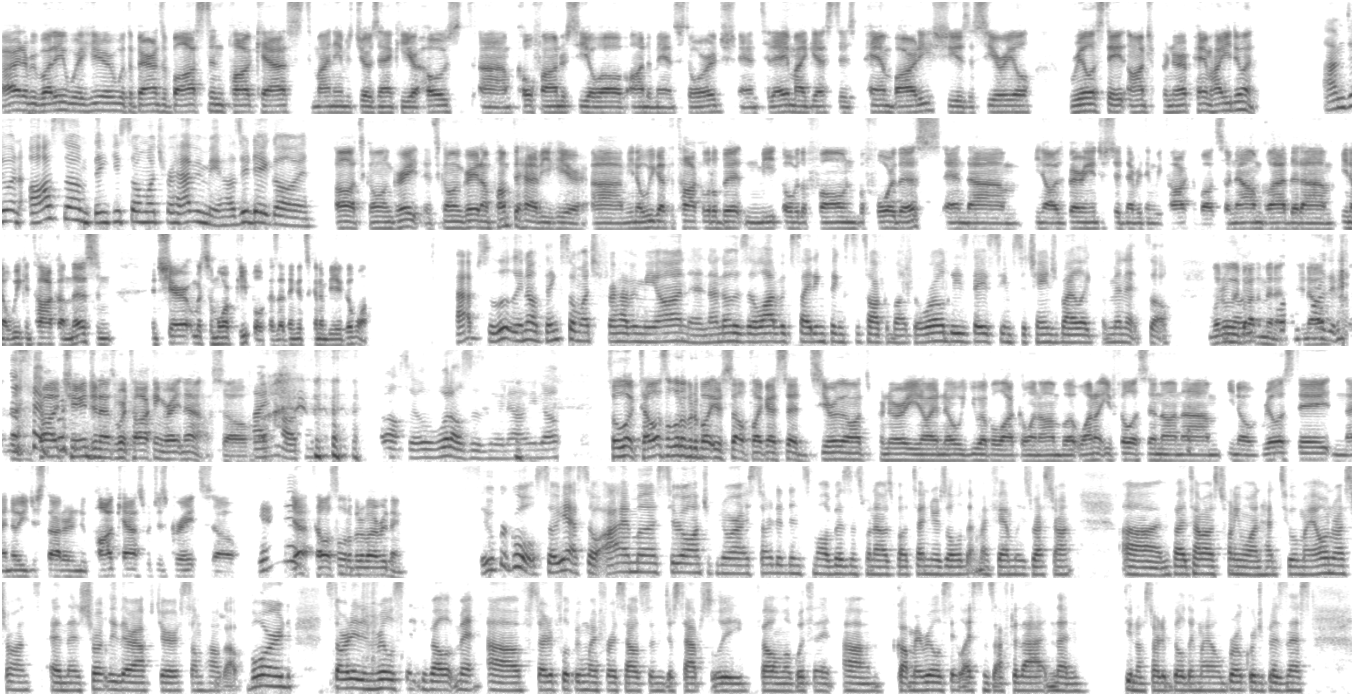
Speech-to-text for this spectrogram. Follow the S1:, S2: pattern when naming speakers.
S1: All right, everybody. We're here with the Barons of Boston podcast. My name is Joe Zanke, your host, um, co-founder, COO of On Demand Storage, and today my guest is Pam Bardhi. She is a serial real estate entrepreneur. Pam, how you doing?
S2: I'm doing awesome. Thank you so much for having me. How's your day going?
S1: Oh, it's going great. It's going great. I'm pumped to have you here. Um, you know, we got to talk a little bit and meet over the phone before this, and um, you know, I was very interested in everything we talked about. So now I'm glad that um, you know we can talk on this and and share it with some more people because I think it's going to be a good one.
S2: Absolutely. No, thanks so much for having me on. And I know there's a lot of exciting things to talk about. The world these days seems to change by like the minute. So
S1: literally you know, by the minute, you know, it's probably changing as we're talking right now. So
S2: I know. what else? What else is new now? You know.
S1: So look, tell us a little bit about yourself. Like I said, serial entrepreneur. You know, I know you have a lot going on, but why don't you fill us in on, um, you know, real estate? And I know you just started a new podcast, which is great. So yeah, yeah tell us a little bit about everything.
S2: Super cool. So yeah, so I'm a serial entrepreneur. I started in small business when I was about 10 years old at my family's restaurant. Um, by the time I was 21, had two of my own restaurants, and then shortly thereafter, somehow got bored. Started in real estate development. Uh, started flipping my first house and just absolutely fell in love with it. Um, got my real estate license after that, and then you know started building my own brokerage business.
